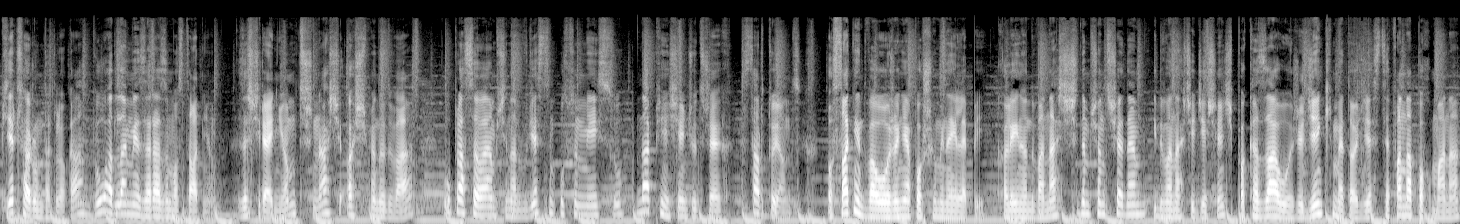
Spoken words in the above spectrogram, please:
Pierwsza runda kloka była dla mnie zarazem ostatnią. Ze średnią 13,82 uplasowałem się na 28 miejscu na 53 startujących. Ostatnie dwa ułożenia poszły mi najlepiej. Kolejno 12,77 i 12,10 pokazały, że dzięki metodzie Stefana Pochmana,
